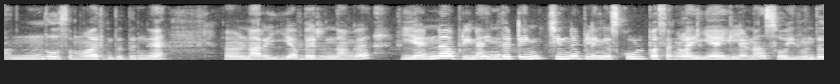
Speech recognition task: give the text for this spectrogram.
சந்தோஷமாக இருந்ததுங்க. நிறைய பேர் இருந்தாங்க. என்ன அப்படின்னா இந்த டைம் சின்ன பிள்ளைங்க ஸ்கூல் பசங்களாம் ஏன் இல்லைன்னா ஸோ இது வந்து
